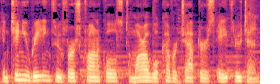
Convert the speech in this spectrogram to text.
continue reading through First Chronicles. Tomorrow we'll cover chapters 8 through 10.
